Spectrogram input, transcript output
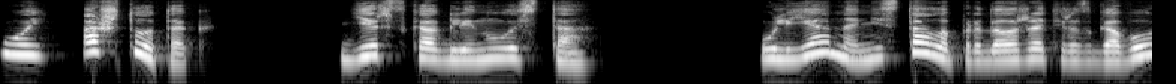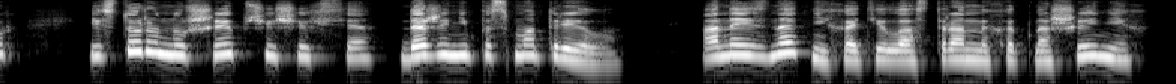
«Ой, а что так?» Дерзко оглянулась та. Ульяна не стала продолжать разговор и в сторону шепчущихся даже не посмотрела. Она и знать не хотела о странных отношениях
